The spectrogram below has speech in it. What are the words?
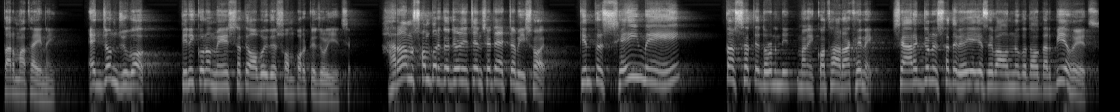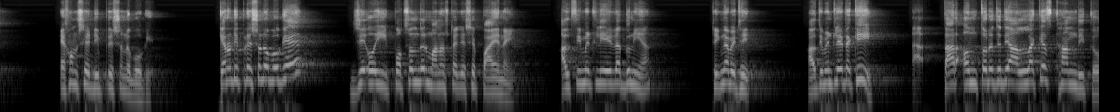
তার মাথায় নেই। একজন যুবক, তিনি কোনো মেয়ের সাথে অবৈধ সম্পর্কে জড়িয়েছেন হারাম সম্পর্কে জড়িয়েছেন সেটা একটা বিষয়। কিন্তু সেই মেয়ে তার সাথে ধরুন মানে কথা রাখে নাই। সে আরেকজনের সাথে ভেঙে গেছে বা অন্য কোথাও তার বিয়ে হয়েছে। এখন সে ডিপ্রেশনে ভোগে। কেন ডিপ্রেশনে ভোগে? যে ওই পছন্দের মানুষটাকে সে পায় নাই। আলটিমেটলি এটা দুনিয়া। ঠিক না বেঠিক আলটিমেটলি এটা কি? তার অন্তরে যদি আল্লাহকে স্থান দিত,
